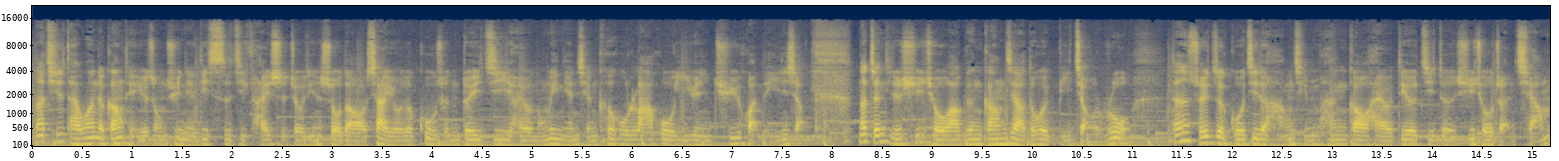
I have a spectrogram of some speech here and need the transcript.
那其实台湾的钢铁业从去年第四季开始就已经受到下游的库存堆积，还有农历年前客户拉货意愿趋缓的影响。那整体的需求啊，跟钢价都会比较弱。但是随着国际的行情攀高，还有第二季的需求转强，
